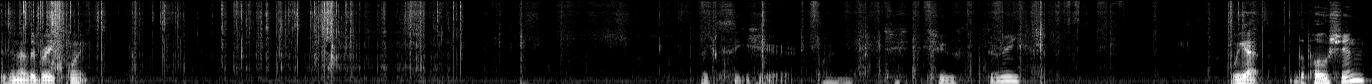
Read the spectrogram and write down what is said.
is another breakpoint. Let's see here. One, two, two, three. We got the potion,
